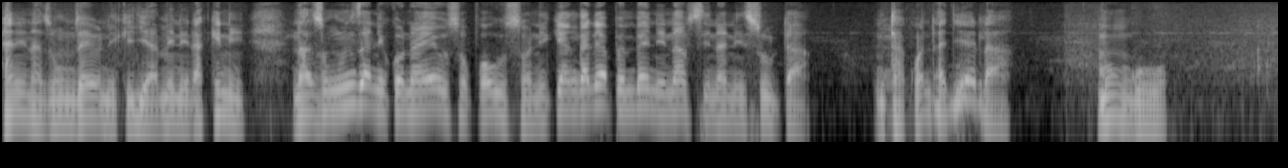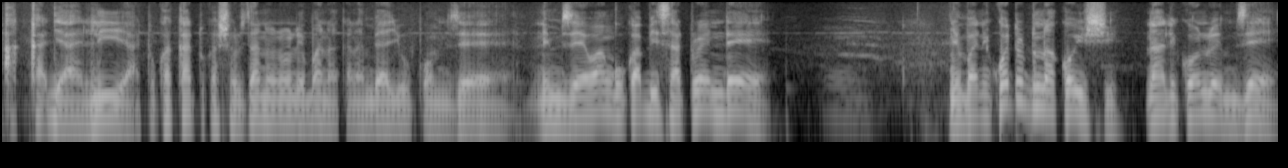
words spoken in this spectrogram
Yaani nazungumza hiyo nikijiamini, lakini nazungumza niko na yeye uso kwa uso, nikiangalia pembeni nafsi inanisuta, nitakwenda jela. Mungu akajalia, tukakaa tukashauriana na yule bwana, akanambia yupo mzee, ni mzee wangu kabisa, twende mm. nyumbani kwetu tunakoishi na aliko yule mzee.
